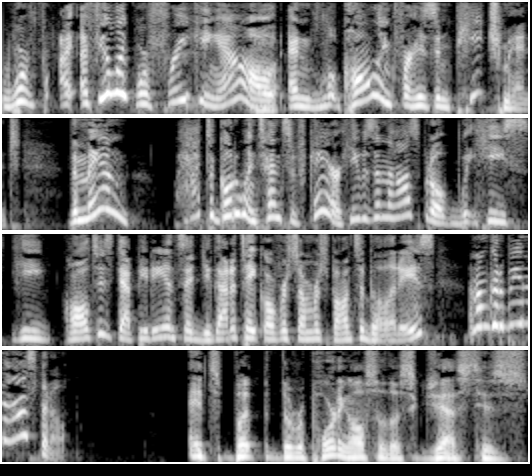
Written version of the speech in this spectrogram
we're, I, I feel like we're freaking out and lo- calling for his impeachment. The man had to go to intensive care. He was in the hospital. He, he called his deputy and said, you got to take over some responsibilities and I'm going to be in the hospital. It's but the reporting also though suggests his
